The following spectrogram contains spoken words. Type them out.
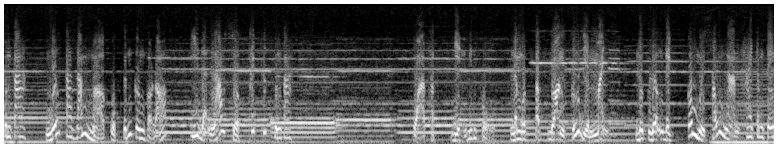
quân ta nếu ta dám mở cuộc tấn công vào đó Y đã láo xược thách thức quân ta. Quả thật Điện Biên Phủ là một tập đoàn cứ điểm mạnh. Lực lượng địch có 16.200 tên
